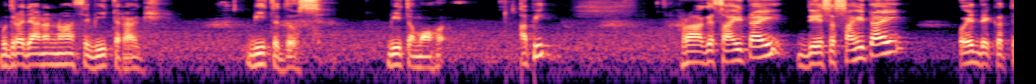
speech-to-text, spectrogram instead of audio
බුදුරජාණන් වහන්සේ වීත රාගී වීත දොස් වීත මොහ අපි රාග සහිතයි දේශ සහිතයි ඔය දෙකට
